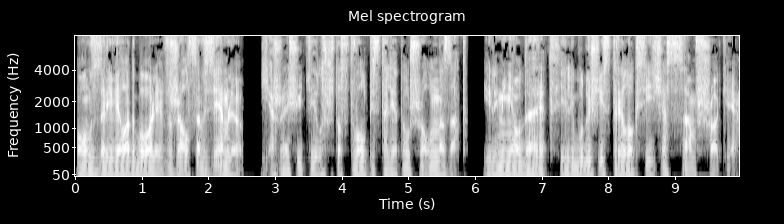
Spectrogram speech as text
Он взревел от боли, вжался в землю. Я же ощутил, что ствол пистолета ушел назад. Или меня ударят, или будущий стрелок сейчас сам в шоке.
